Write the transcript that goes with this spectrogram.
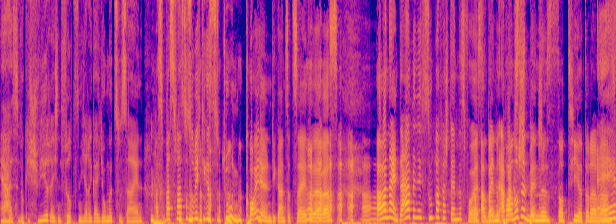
Ja, ist wirklich schwierig, ein 14-jähriger Junge zu sein. Was, was hast du so Wichtiges zu tun? Keulen die ganze Zeit oder was? Aber nein, da bin ich super verständnisvoll. Hast du aber bei den erwachsenen Menschen. sortiert oder was? Ey,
